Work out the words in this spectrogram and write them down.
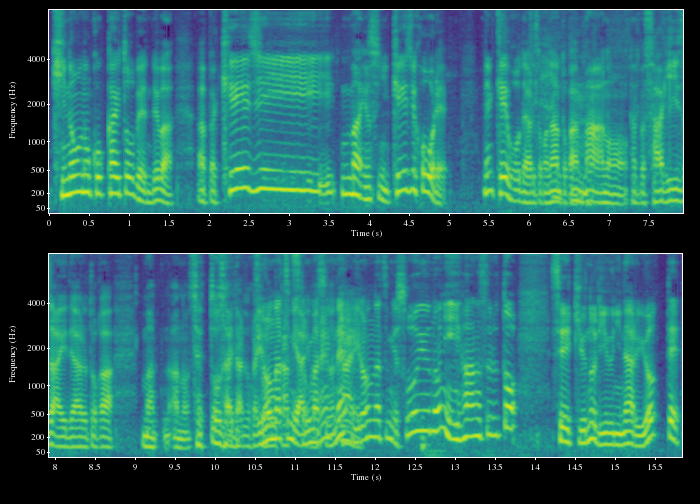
昨日の国会答弁では、やっぱり刑事、まあ要するに刑事法令、ね、刑法であるとかなんとか、まあ、あの、例えば詐欺罪であるとか、まあ、あの、窃盗罪であるとか、いろんな罪ありますよね。ね。はい。いろんな罪、そういうのに違反すると、請求の理由になるよって、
